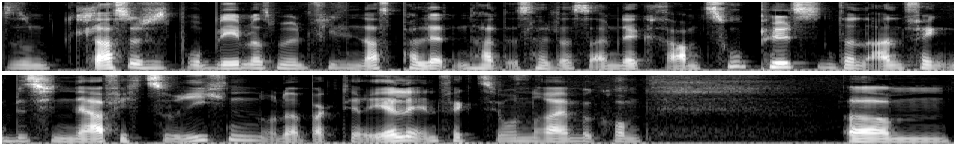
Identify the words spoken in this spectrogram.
so ein klassisches Problem, das man mit vielen Nasspaletten hat, ist halt, dass einem der Kram zupilzt und dann anfängt, ein bisschen nervig zu riechen oder bakterielle Infektionen reinbekommt. Ähm,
